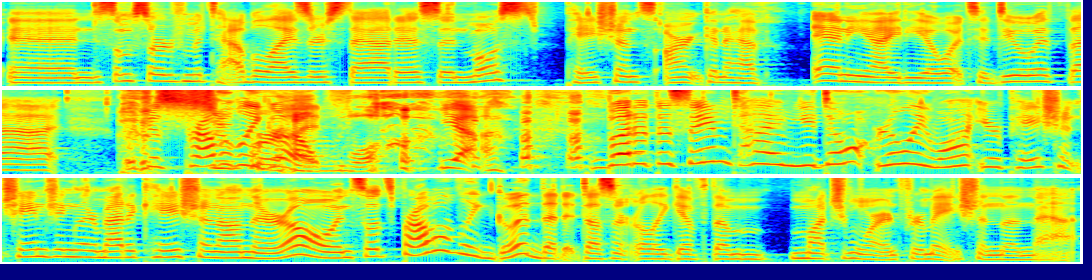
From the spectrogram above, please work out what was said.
and some sort of metabolizer status. And most patients aren't going to have any idea what to do with that, which is probably Super good. Helpful. yeah. But at the same time, you don't really want your patient changing their medication on their own. So it's probably good that it doesn't really give them much more information than that.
